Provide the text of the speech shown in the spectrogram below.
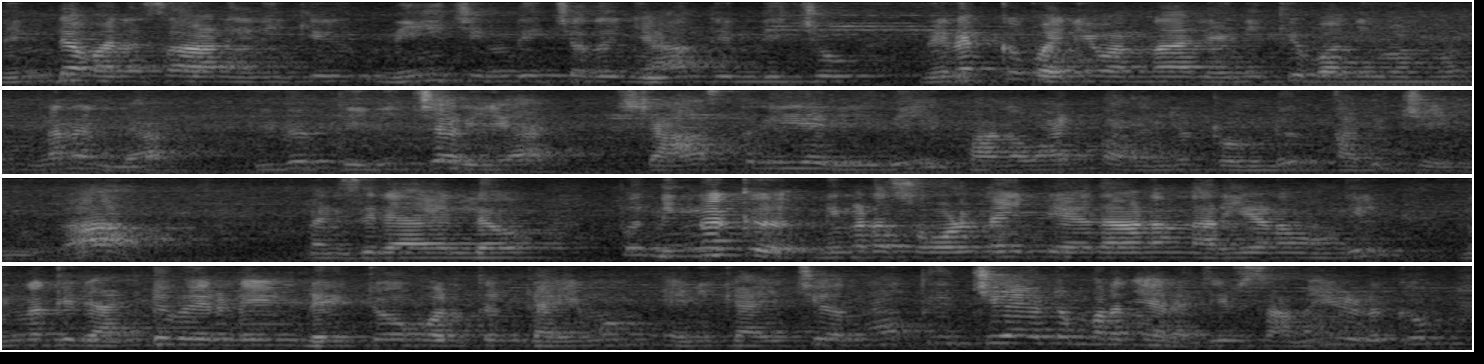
നിന്റെ മനസ്സാണ് എനിക്ക് നീ ചിന്തിച്ചത് ഞാൻ ചിന്തിച്ചു. നിനക്ക് പനി വന്നാൽ എനിക്ക് പനി വന്നു. അങ്ങനല്ല. ഇത് തിരിച്ചറിയാൻ ശാസ്ത്രീയ രീതിയിൽ ഭഗവാൻ പറഞ്ഞിട്ടുണ്ട്. അത് ചെയ്യുക. മനസ്സിലായല്ലോ? ഇപ്പൊ നിങ്ങൾക്ക് നിങ്ങളുടെ സോൾമേറ്റ് ഏതാണെന്ന് അറിയണമെങ്കിൽ നിങ്ങൾക്ക് രണ്ടുപേരുടെയും ഡേറ്റ് ഓഫ് ബർത്തും ടൈമും എനിക്ക് അയച്ചു തന്നാൽ തീർച്ചയായിട്ടും പറഞ്ഞുതരാം. ഇച്ചിരി സമയമെടുക്കും.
